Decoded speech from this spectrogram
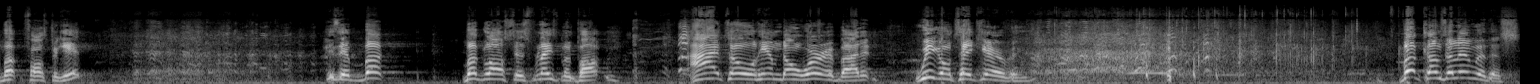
Buck, foster kid. He said, Buck, Buck lost his placement, Pop. I told him, don't worry about it. We're going to take care of him. Buck comes to live with us.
